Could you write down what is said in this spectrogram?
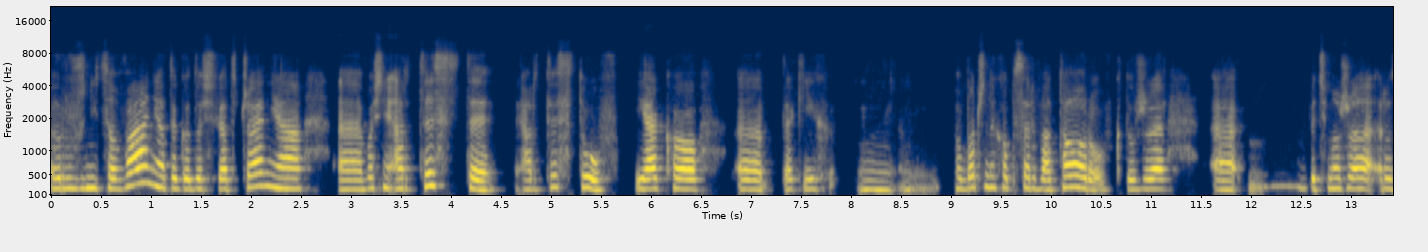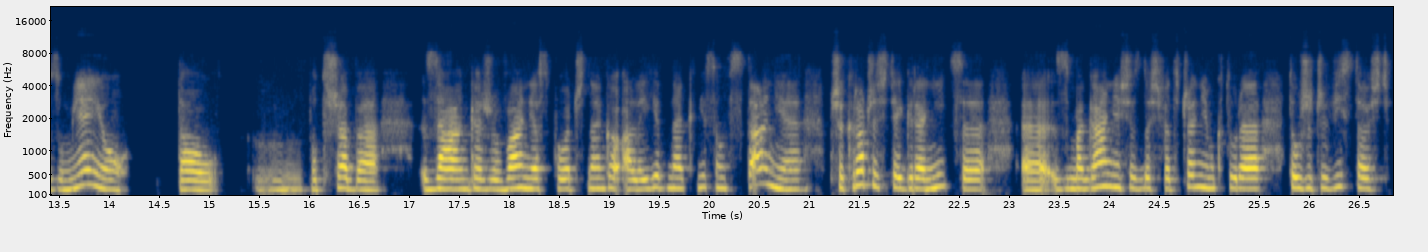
różnicowania tego doświadczenia e, właśnie artysty, artystów jako e, takich mm, pobocznych obserwatorów, którzy e, być może rozumieją tą potrzebę zaangażowania społecznego, ale jednak nie są w stanie przekroczyć tej granicy zmagania się z doświadczeniem, które tą rzeczywistość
